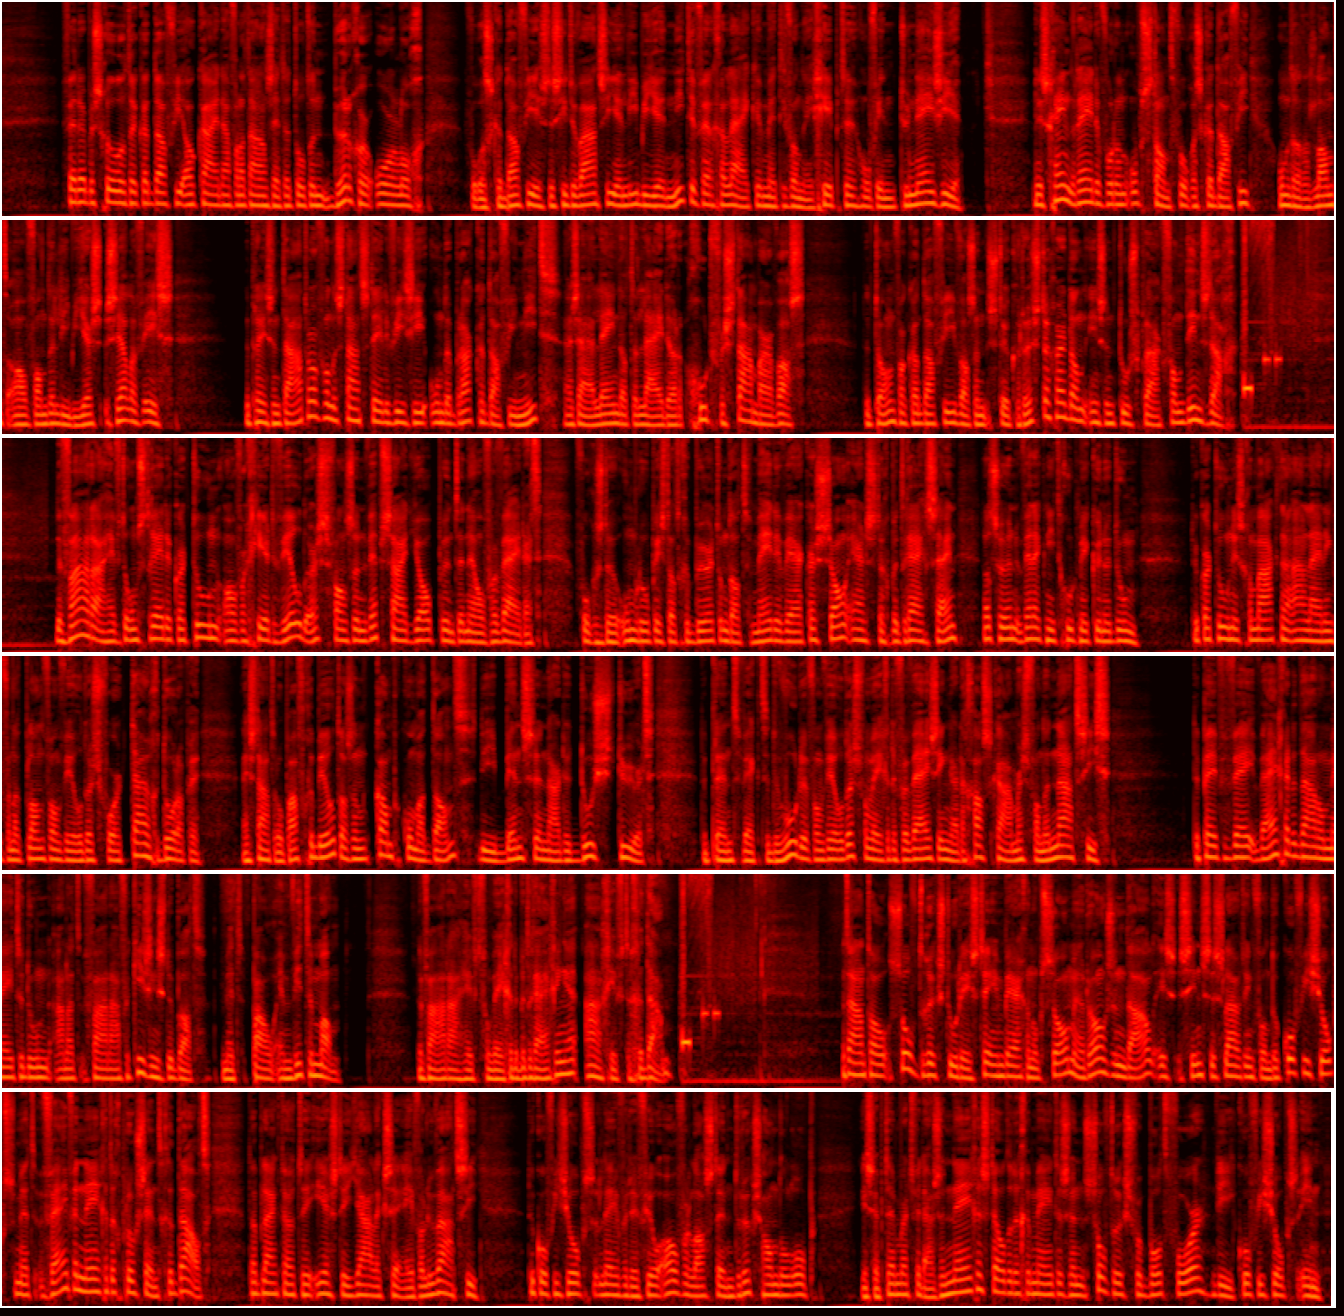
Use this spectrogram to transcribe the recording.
Verder beschuldigde Gaddafi Al-Qaeda van het aanzetten tot een burgeroorlog. Volgens Gaddafi is de situatie in Libië niet te vergelijken met die van Egypte of in Tunesië. Er is geen reden voor een opstand volgens Gaddafi, omdat het land al van de Libiërs zelf is. De presentator van de staatstelevisie onderbrak Gaddafi niet. Hij zei alleen dat de leider goed verstaanbaar was. De toon van Gaddafi was een stuk rustiger dan in zijn toespraak van dinsdag. De VARA heeft de omstreden cartoon over Geert Wilders van zijn website joop.nl verwijderd. Volgens de omroep is dat gebeurd omdat medewerkers zo ernstig bedreigd zijn dat ze hun werk niet goed meer kunnen doen. De cartoon is gemaakt naar aanleiding van het plan van Wilders voor tuigdorpen. Hij staat erop afgebeeld als een kampcommandant die mensen naar de douche stuurt. De prent wekte de woede van Wilders vanwege de verwijzing naar de gaskamers van de nazi's. De PVV weigerde daarom mee te doen aan het VARA-verkiezingsdebat met Pauw en Witteman. De VARA heeft vanwege de bedreigingen aangifte gedaan. Het aantal softdrugstoeristen in Bergen-op-Zoom en Roosendaal... is sinds de sluiting van de koffieshops met 95% gedaald. Dat blijkt uit de eerste jaarlijkse evaluatie. De koffieshops leverden veel overlast en drugshandel op. In september 2009 stelde de gemeente een softdrugsverbod voor... die koffieshops in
